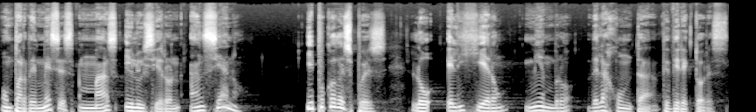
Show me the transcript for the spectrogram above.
Un par de meses más y lo hicieron anciano. Y poco después lo eligieron miembro de la junta de directores.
